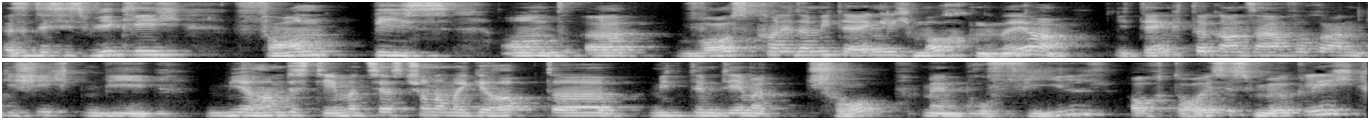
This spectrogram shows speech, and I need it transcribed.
Also das ist wirklich von bis. Und äh, was kann ich damit eigentlich machen? Naja, ich denke da ganz einfach an Geschichten wie, wir haben das Thema zuerst schon einmal gehabt äh, mit dem Thema Job, mein Profil, auch da ist es möglich,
